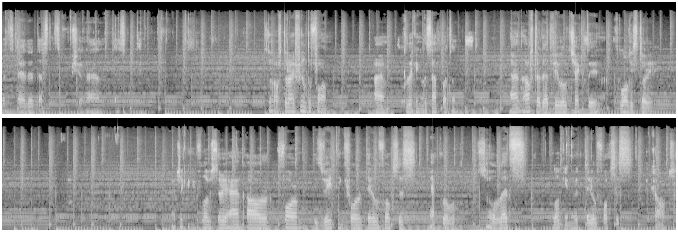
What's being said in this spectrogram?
let's add a task description and task So after I fill the form, I'm clicking the send button and after that we will check the flow history. I'm checking the flow history and our form is waiting for Daryl Fox's approval. So let's log in with Daryl Fox's account.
